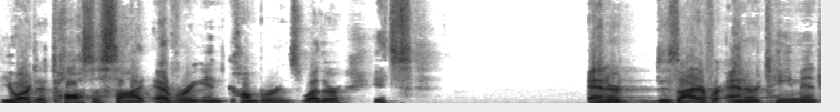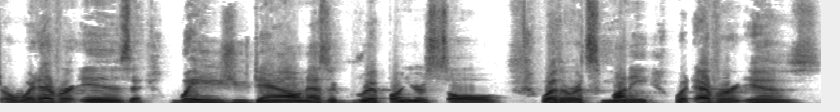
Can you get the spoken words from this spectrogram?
You are to toss aside every encumbrance, whether it's enter, desire for entertainment or whatever it is that weighs you down, has a grip on your soul, whether it's money, whatever it is.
